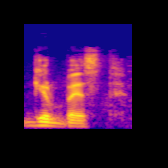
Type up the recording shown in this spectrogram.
гирбезд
